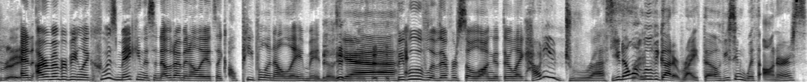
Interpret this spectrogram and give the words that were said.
Right. And I remember being like, who is making this? And now that I'm in LA, it's like, oh, people in LA made those. movies. Yeah. People who've lived there for so long that they're like, how do you dress? You know what movie got it right, though? Have you seen With Honors?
